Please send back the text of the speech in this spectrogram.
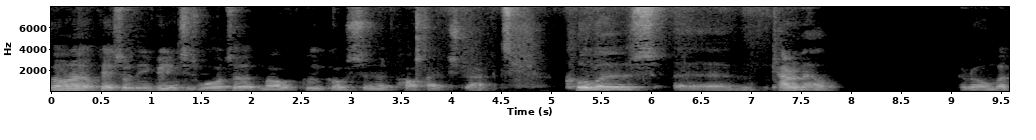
All right, okay, so the ingredients is water, malt, glucose syrup, hop extract, colours, um, caramel, aroma.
